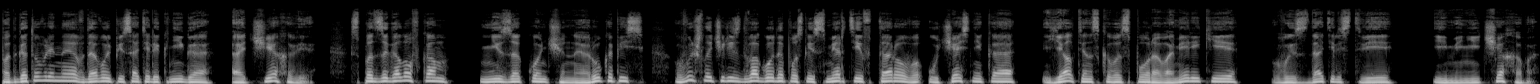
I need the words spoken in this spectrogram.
Подготовленная вдовой писателя книга о Чехове с подзаголовком «Незаконченная рукопись» вышла через два года после смерти второго участника Ялтинского спора в Америке в издательстве имени Чехова.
